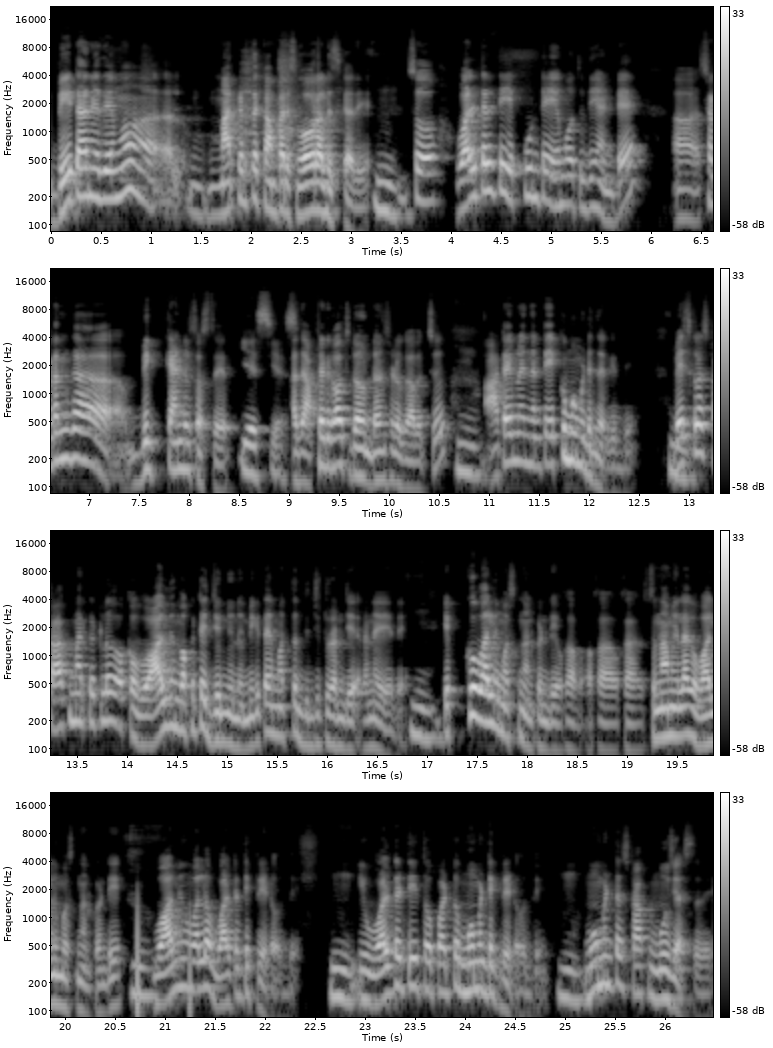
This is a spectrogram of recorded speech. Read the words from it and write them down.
బీటా అనేదేమో మార్కెట్తో కంపారిజన్ ఓవరాల్ రిస్క్ అది ఉమ్. సో వాలిటాలిటీ ఎక్కువ ఉంటే ఏమవుతుంది అంటే సడన్గా బిగ్ క్యాండిల్స్ వస్తాయి. అది అప్ సైడ్ కావచ్చు డౌన్ డౌన్ సైడ్ కావచ్చు ఉమ్. ఆ టైంలో ఏంటంటే ఎక్కువ మూమెంట్ జరిగింది బేసిక్గా స్టాక్ మార్కెట్లో ఒక వాల్యూమ్ ఒకటే జెన్యున్ మిగతా మొత్తం దించుటూ రన్ రన్ అయ్యేది. ఎక్కువ వాల్యూమ్ వస్తుంది అనుకోండి ఒక ఒక ఒక సునామీ లాగా వాల్యూమ్ వస్తుంది అనుకోండి. వాల్యూమ్ వల్ల వాలిటీ క్రియేట్ అవుద్ది. ఈ వాలిటీతో పాటు మూమెంట్ క్రియేట్ అవుద్ది. మూమెంట్ స్టాక్ మూవ్ చేస్తుంది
